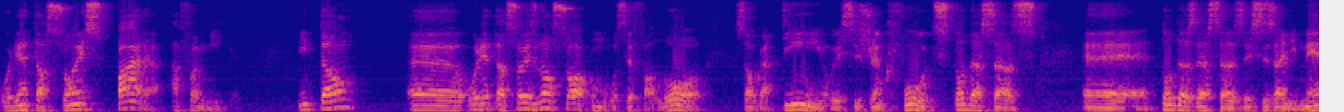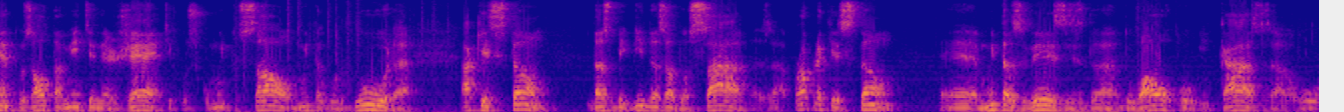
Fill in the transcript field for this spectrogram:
orientações para a família. Então, é, orientações não só, como você falou, salgadinho, esses junk foods, todas essas, é, todas essas esses alimentos altamente energéticos, com muito sal, muita gordura, a questão das bebidas adoçadas, a própria questão, é, muitas vezes, da, do álcool em casa, ou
